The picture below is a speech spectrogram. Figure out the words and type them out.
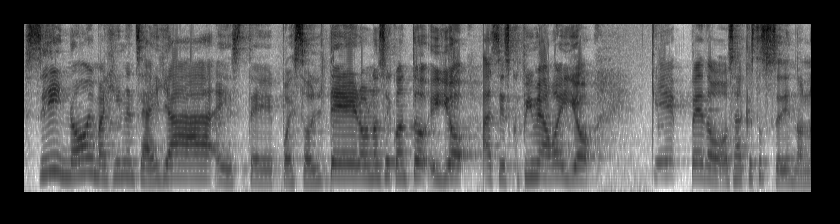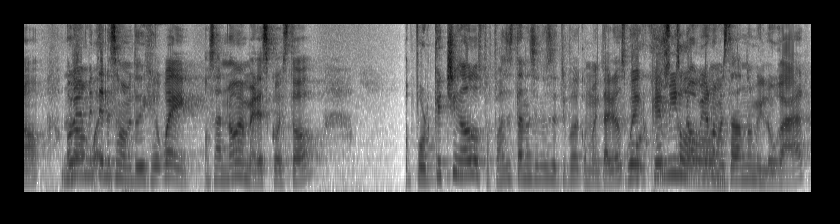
Sí, no, imagínense allá, este, pues soltero, no sé cuánto. Y yo, así escupí mi agua y yo, ¿qué pedo? O sea, ¿qué está sucediendo, no? No, Obviamente güey. en ese momento dije, güey, o sea, no me merezco esto. ¿Por qué chingados los papás están haciendo ese tipo de comentarios? Güey, ¿Por qué mi justo. novio no me está dando mi lugar?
